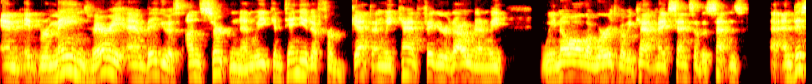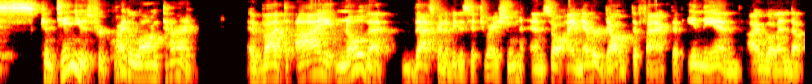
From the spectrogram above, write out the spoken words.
and it remains very ambiguous uncertain and we continue to forget and we can't figure it out and we we know all the words but we can't make sense of the sentence. And this continues for quite a long time. But i know that that's going to be the situation and so i never doubt the fact that in the end i will end up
